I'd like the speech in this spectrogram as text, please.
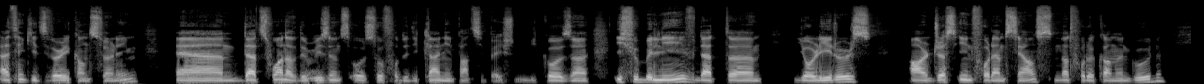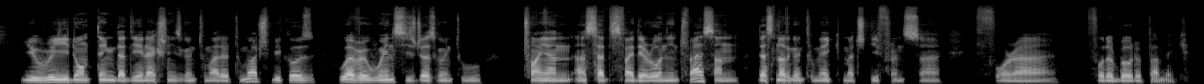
I think it's very concerning. And that's one of the reasons also for the decline in participation. Because uh, if you believe that um, your leaders are just in for themselves, not for the common good, you really don't think that the election is going to matter too much because whoever wins is just going to try and uh, satisfy their own interests, and that's not going to make much difference uh, for uh, for the broader public.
